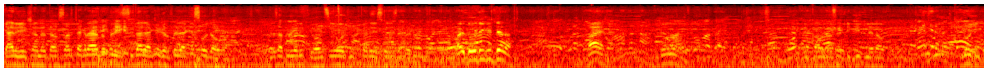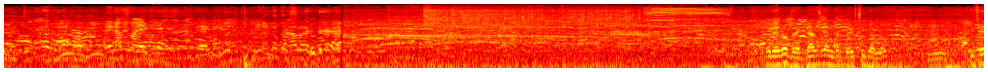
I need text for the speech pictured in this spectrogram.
क्या रिएक्शन रहता है। सर चक रहा है तो फिर सीधा जाके घर पर जाके सो जाऊँगा। मेरे साथ मेरी फ्योन्सी हो जीत कर इस वजह से बैठा भाई दो टिकट देना। भाई दोनों काउंटर से टिकट ले रहा हूँ। दो टिकट तो देखो ब्रेक डांस के अंदर बैठ चुके हम लोग। पीछे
